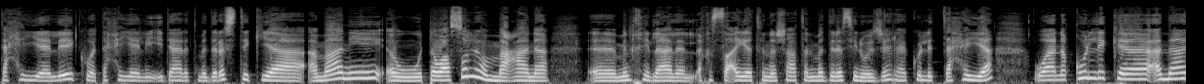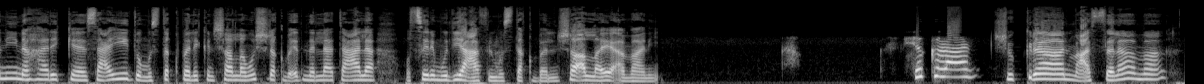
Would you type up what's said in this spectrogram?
تحية لك وتحية لإدارة مدرستك يا أماني وتواصلهم معنا آه، من خلال الأخصائية النشاط المدرسي. نوجه لها كل التحية. ونقول لك آه، أماني نهارك سعيد ومستقبلك إن شاء الله مشرق بإذن الله تعالى وتصيري مذيعة في المستقبل. إن شاء الله يا أماني. شكرا. شكرا. مع السلامة.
